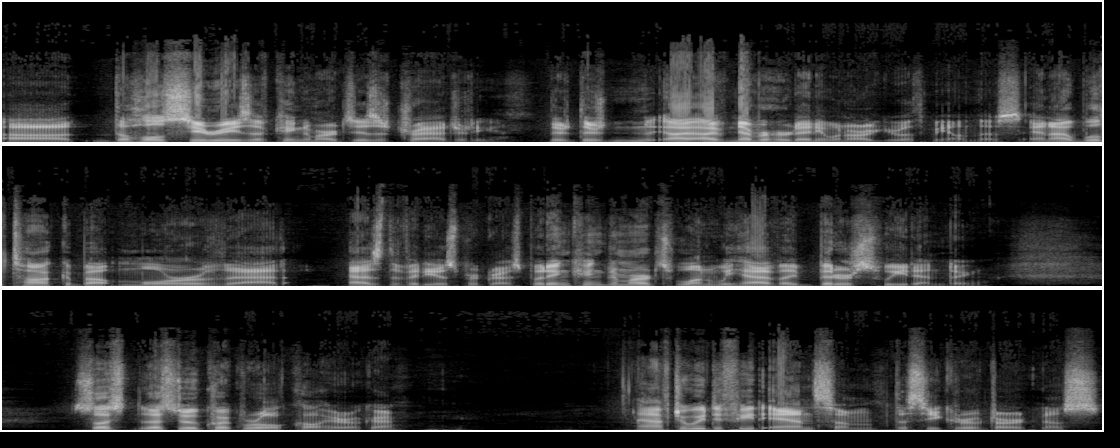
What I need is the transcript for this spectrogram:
Uh, the whole series of Kingdom Hearts is a tragedy. There, there's, I, I've never heard anyone argue with me on this, and I will talk about more of that as the videos progress. But in Kingdom Hearts 1, we have a bittersweet ending. So let's let's do a quick roll call here, okay? After we defeat Ansem, the Seeker of Darkness,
